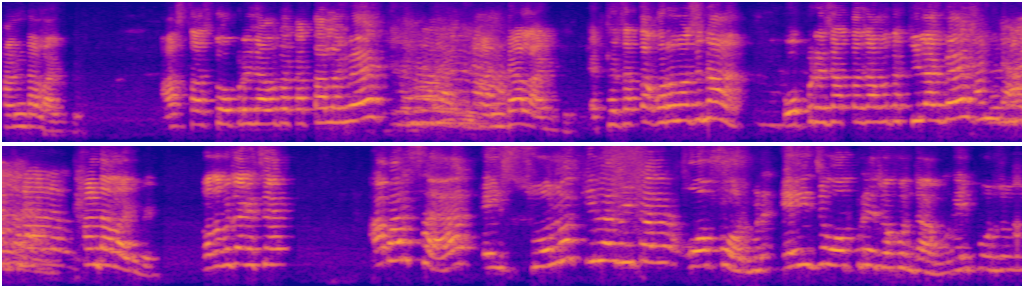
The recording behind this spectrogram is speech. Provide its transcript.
ঠান্ডা লাগবে। আস্তে আস্তে ওপরে যাব তো কাতা লাগবে? ঠান্ডা লাগবে। একটা যাত্রা গরম আছে না? ওপরে যাত্রা যাব তো কি লাগবে। ঠান্ডা লাগবে। কথা বোঝা গেছে? আবার স্যার এই ষোলো কিলোমিটার ওপর মানে এই যে ওপরে যখন যাব এই পর্যন্ত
